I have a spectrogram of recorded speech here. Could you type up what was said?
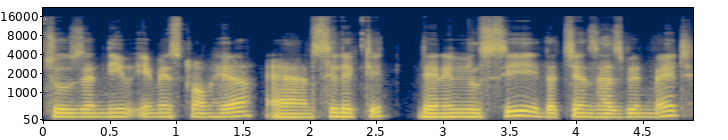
choose a new image from here and select it. Then you will see the change has been made.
